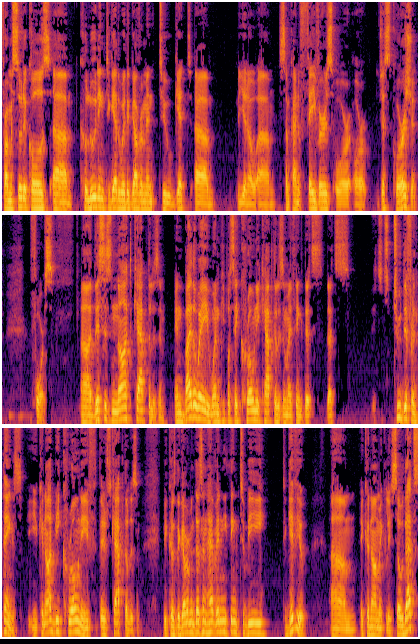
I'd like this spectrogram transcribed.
pharmaceuticals um, colluding together with the government to get um, you know um, some kind of favors or or just coercion force. Uh, this is not capitalism. And by the way, when people say crony capitalism, I think that's that's it's two different things. You cannot be crony if there's capitalism, because the government doesn't have anything to be to give you um, economically. So that's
